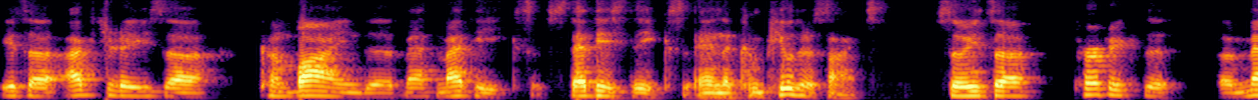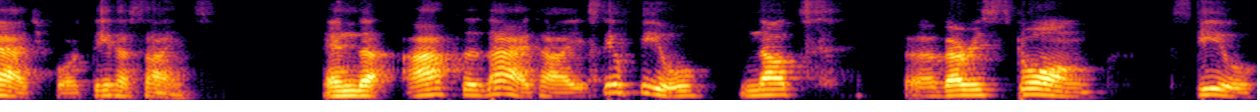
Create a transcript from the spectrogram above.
It's a, actually it's a combined mathematics, statistics, and computer science. So it's a perfect uh, match for data science. And after that, I still feel not uh, very strong skill.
